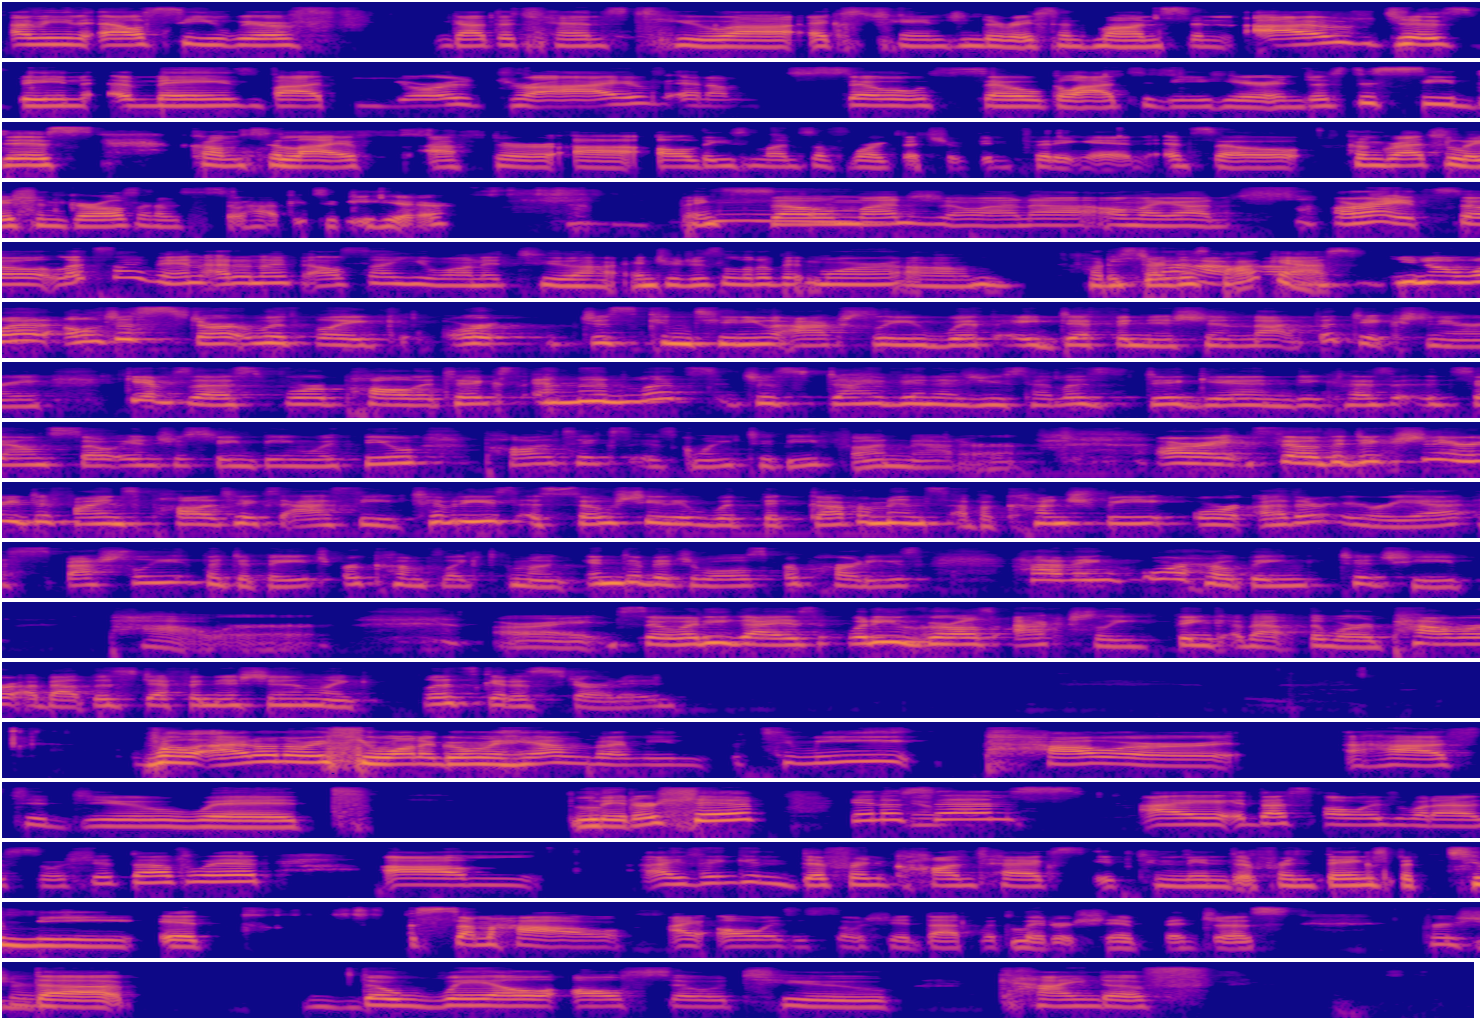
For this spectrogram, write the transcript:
I mean Elsie, we've got the chance to uh, exchange in the recent months and I've just been amazed by your drive and I'm so so glad to be here and just to see this come to life after uh, all these months of work that you've been putting in and so congratulations girls and I'm so happy to be here. Thanks so much, Joanna. Oh my God. All right. So let's dive in. I don't know if Elsa, you wanted to uh, introduce a little bit more um, how to start yeah, this um, podcast. You know what? I'll just start with like, or just continue actually with a definition that the dictionary gives us for politics. And then let's just dive in, as you said, let's dig in because it sounds so interesting being with you. Politics is going to be fun matter. All right. So the dictionary defines politics as the activities associated with the governments of a country or other area, especially the debate or conflict among individuals or parties having or hoping to achieve power. All right. So what do you guys, what do you girls actually think about the word power, about this definition? Like, let's get us started. Well, I don't know if you want to go with him, but I mean, to me, power has to do with leadership in a yep. sense. I that's always what I associate that with. Um, I think in different contexts it can mean different things, but to me, it somehow I always associate that with leadership and just for sure. the the will also to kind of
